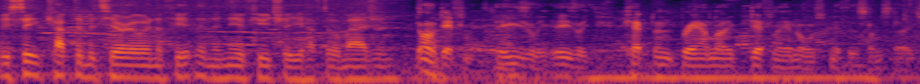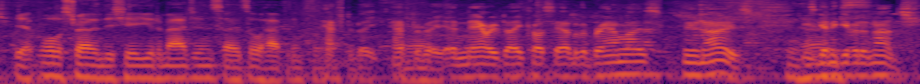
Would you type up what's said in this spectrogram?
you see captain material in the in the near future. You have to imagine. Oh, definitely, easily, easily. Captain Brownlow, definitely a Norm Smith at some stage. Yeah, all Australian this year, you'd imagine. So it's all happening for. Have to be, have to be. And now with Daicos out of the Brownlows, who knows? He's going to give it a nudge.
